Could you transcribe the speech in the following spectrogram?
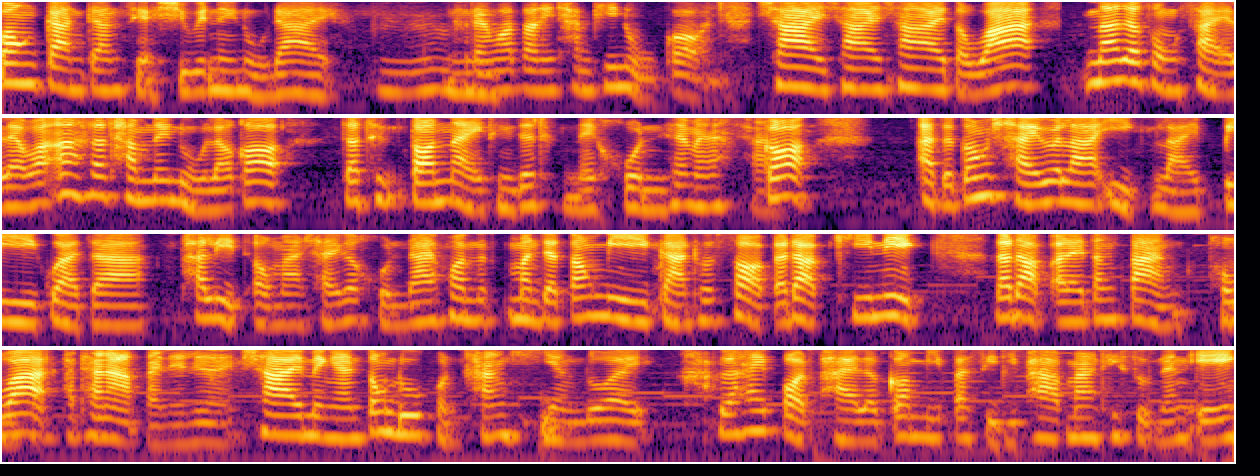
ป้องกันการเสียชีวิตในหนูได้อืมแสดงว่าตอนนี้ทำที่หนูก่อน ใช่ใช่ใช่แต่ว่าน่าจะสงสัยแหล้วว่าอะถ้าทำในหนูแล้วก็จะถึงตอนไหนถึงจะถึงในคนใช่ไหมใช่ก็ อาจจะต้องใช้เวลาอีกหลายปีกว่าจะผลิตออกมาใช้กับคนได้ เพราะมันจะต้องมีการทดสอบระดับคลินิก ระดับอะไรต่างๆ เพราะว่าพัฒนาไปเรื่อยใช่ ไม่งั้นต้องดูผลข้างเคียงด้วยค่ะเพื่อให้ปลอดภัยแล้วก็มีประสิทธิภาพมากที่สุดนั่นเอง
